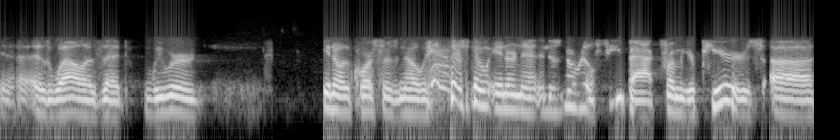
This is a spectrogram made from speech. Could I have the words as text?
uh, as well is that we were you know, of course, there's no there's no internet and there's no real feedback from your peers, uh,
